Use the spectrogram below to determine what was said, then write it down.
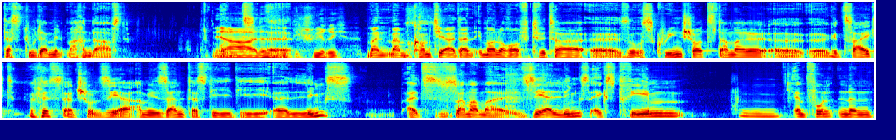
dass du da mitmachen darfst. Ja, Und, das ist äh, wirklich schwierig. Man, man bekommt ja dann immer noch auf Twitter äh, so Screenshots da mal äh, äh, gezeigt. Das ist dann schon sehr amüsant, dass die, die äh, Links als, sagen wir mal, sehr linksextrem mh, empfundenen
